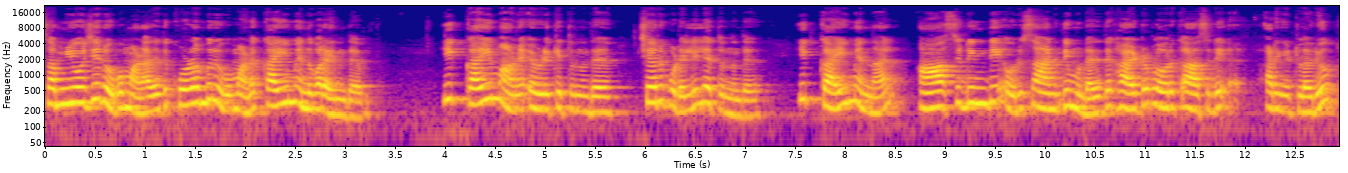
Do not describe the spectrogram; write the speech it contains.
സംയോജ്യ രൂപമാണ് അതായത് കുഴമ്പ് രൂപമാണ് കൈം എന്ന് പറയുന്നത്. ഈ കൈമാണ് എവിടേക്ക് എത്തുന്നത്? ചെറുകുടലിൽ എത്തുന്നത്. ഈ കൈം എന്നാൽ ആസിഡിന്റെ ഒരു സാന്നിധ്യമുണ്ട്. അതായത് ഹൈഡ്രോക്ലോറിക് ആസിഡ് അടങ്ങിയിട്ടുള്ള ഒരു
